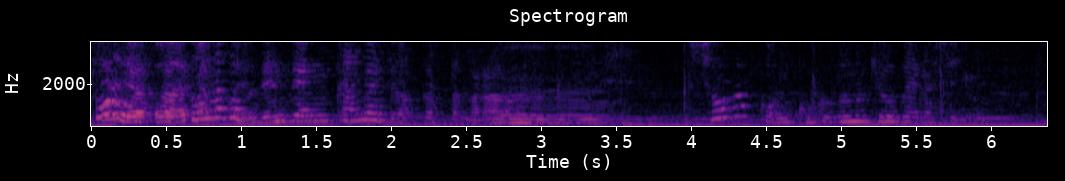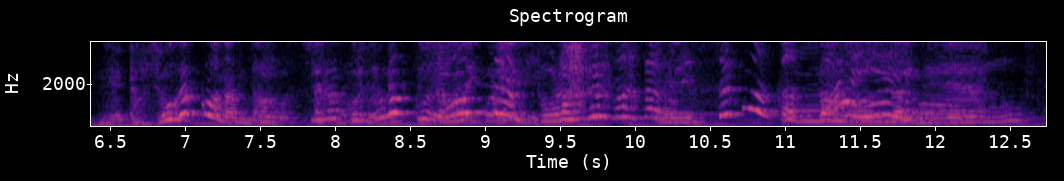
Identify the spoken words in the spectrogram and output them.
当時はさそんなこと全然考えてなかったから、うんうん。小学校の国語の教材らしいよねあ小学校なんだ。そう中学校じゃ小なくて小学校ドラマだろ。めっちゃ怖かったもんだってねでも普通に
